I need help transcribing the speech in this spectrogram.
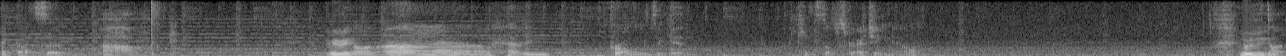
I thought so. Ah. Moving on. Ah, I'm having problems again. I can't stop scratching now. Moving on.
